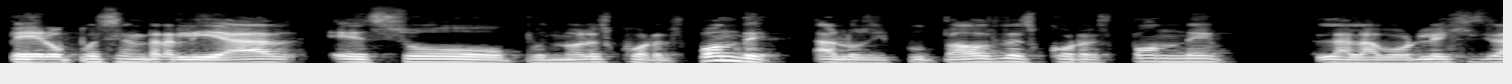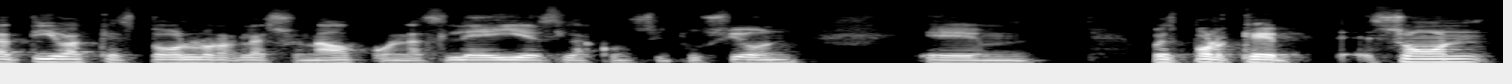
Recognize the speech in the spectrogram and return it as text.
pero pues en realidad eso pues no les corresponde. A los diputados les corresponde la labor legislativa, que es todo lo relacionado con las leyes, la constitución, em, pues porque son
